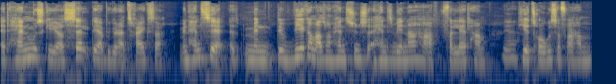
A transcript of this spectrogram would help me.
at han måske også selv der begynder at trække sig. Men, han ser, altså, men det virker meget som om, han synes, at hans venner har forladt ham. Ja. De har trukket sig fra ham.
